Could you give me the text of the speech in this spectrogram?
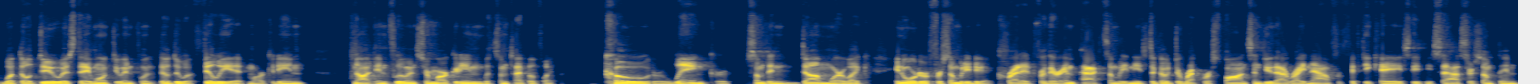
what they'll do is they won't do influence they'll do affiliate marketing not influencer marketing with some type of like code or link or something dumb where like in order for somebody to get credit for their impact somebody needs to go direct response and do that right now for 50k ACV SaaS or something.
